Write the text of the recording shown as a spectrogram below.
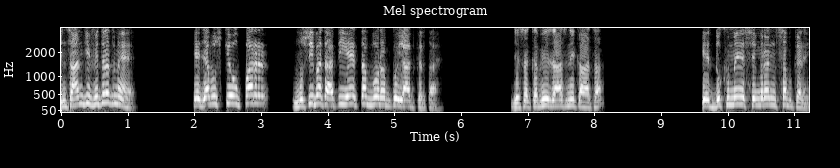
انسان کی فطرت میں ہے کہ جب اس کے اوپر مصیبت آتی ہے تب وہ رب کو یاد کرتا ہے جیسا کبیر داس نے کہا تھا کہ دکھ میں سمرن سب کریں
